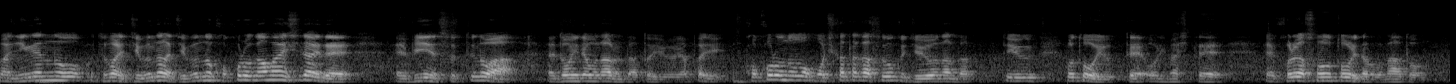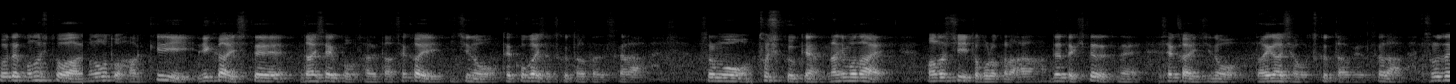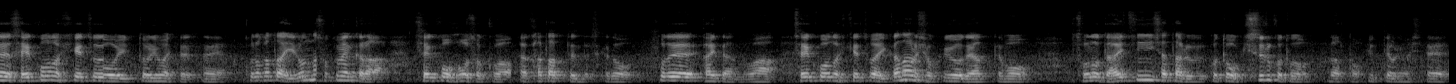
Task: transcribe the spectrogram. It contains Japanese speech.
まあ、人間のつまり自分なら自分の心構え次第でビジネスっていうのはどうにでもなるんだというやっぱり心の持ち方がすごく重要なんだっていうことを言っておりましてこれはその通りだろうなと。それでこの人は物事をはっきり理解して大成功された世界一の鉄鋼会社を作った方ですからそれも都市空間何もない貧しいところから出てきてですね世界一の大会社を作ったわけですからそれで成功の秘訣を言っておりましてですねこの方はいろんな側面から成功法則は語ってるんですけどここで書いてあるのは成功の秘訣はいかなる職業であってもその第一人者たることを期することだと言っておりまして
